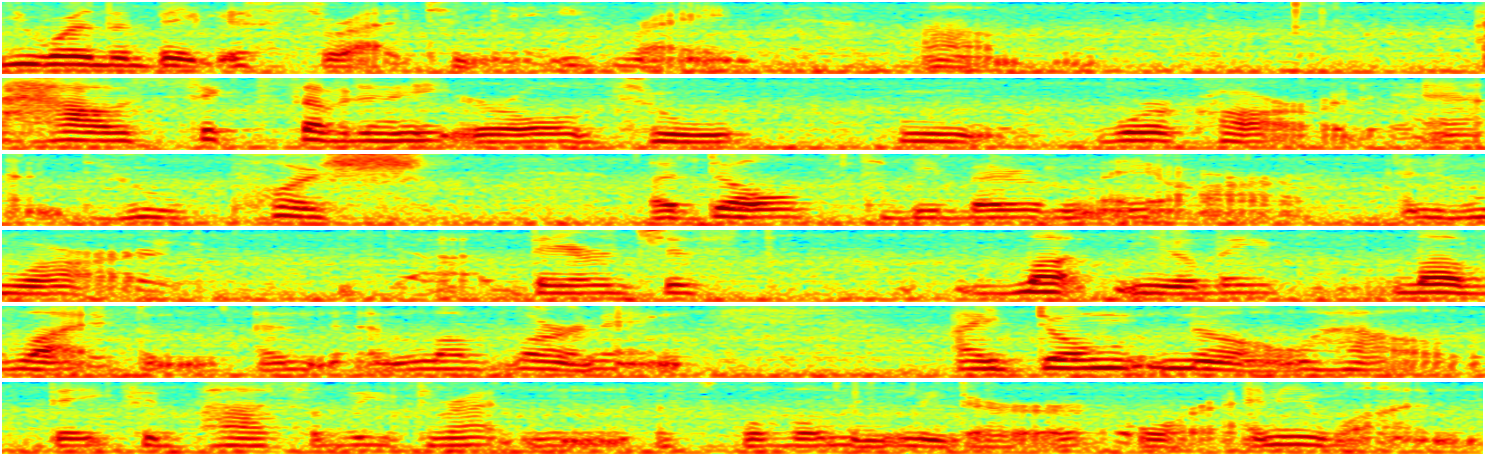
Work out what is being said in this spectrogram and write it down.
you are the biggest threat to me, right? Um, how six, seven, and eight year olds who who work hard and who push adults to be better than they are and who are uh, they're just love you know they love life and, and, and love learning i don't know how they could possibly threaten a school building leader or anyone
